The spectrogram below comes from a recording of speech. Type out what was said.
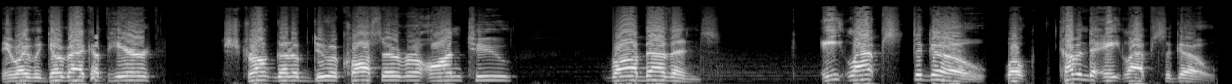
Anyway, we go back up here. Strunk gonna do a crossover onto Rob Evans. Eight laps to go. Well, coming to eight laps to go.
